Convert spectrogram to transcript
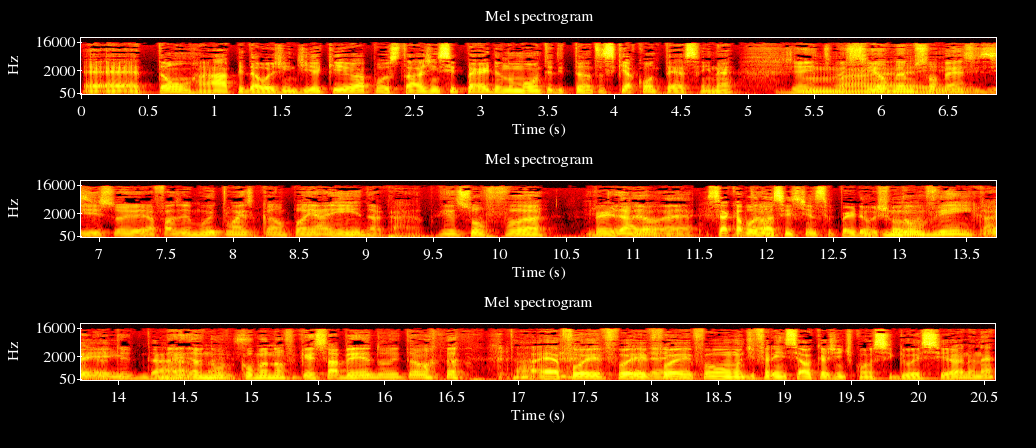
é, é, é, tão rápida hoje em dia que a postagem se perde no monte de tantas que acontecem, né? Gente, mas, mas se eu mesmo soubesse disso, eu ia fazer muito mais campanha ainda, cara, porque sou fã. Verdade. É. Você acabou então, não assistindo, você perdeu o show? Não vim, cara. Eita, eu, eu não, como eu não fiquei sabendo, então. Tá, é, foi, foi, foi, foi um diferencial que a gente conseguiu esse ano, né?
